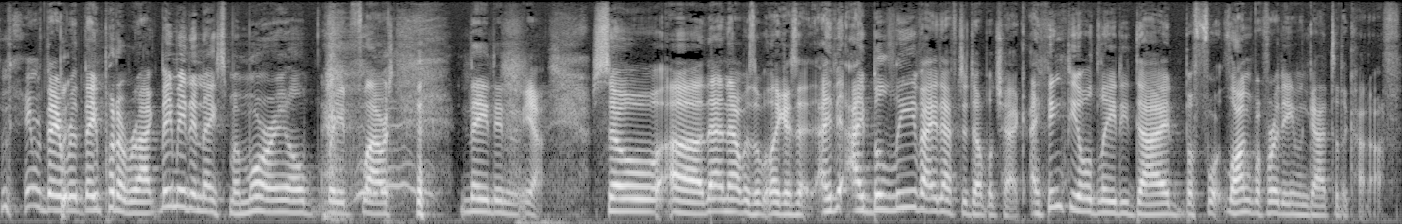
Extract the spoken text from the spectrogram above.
even. they, they were they put a rock. They made a nice memorial, laid flowers. they didn't. Yeah. So uh, that and that was like I said. I, I believe I'd have to double check. I think the old lady died before, long before they even got to the cutoff.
